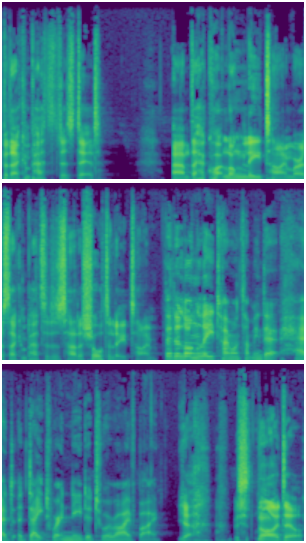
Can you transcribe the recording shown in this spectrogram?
but their competitors did. Um, they had quite a long lead time, whereas their competitors had a shorter lead time. They had a long lead time on something that had a date where it needed to arrive by. Yeah, which is not ideal.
